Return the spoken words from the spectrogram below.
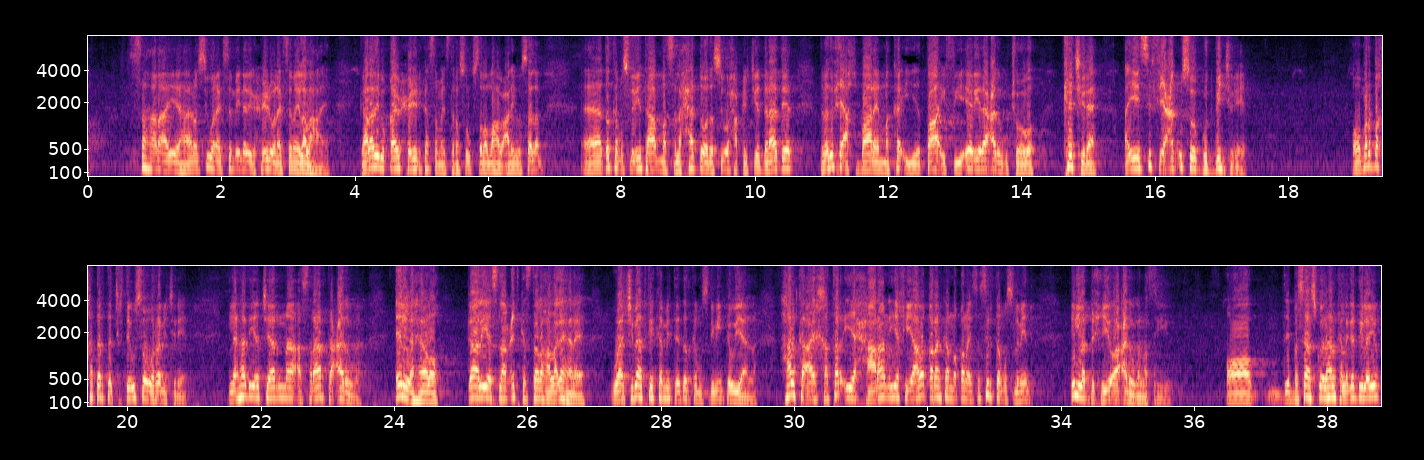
sahana ayay ahaayeenoo si wanaagsan bay nebiga xidhiir wanaagsan bay la lahaayeen. Gaaladiibuu qayb xidhiir ka samaystay rasuulku sala allahu calayhi wasalam dadka muslimiintaa maslaxadooda si u xaqiijiyo daraaddeed dabeed wixii akhbaaree maka iyo daa'if iyo eryada cadowgu joogo ka jira ayay si fiican u soo gudbin jireen. Oo marba khatarta jirtay u soo warrami jireen. Ilaan had iyo jeerna asraarta cadowga in la helo gaal iyo islaam cid kastaba ha laga helee waajibaadkay ka mid tahay dadka muslimiinta u yaalla. Halka ay khatar iyo xaaraan iyo khiyaamo qaran ka noqonayso sirta muslimiinta in la bixiyo oo cadowga la siiyo. Oo basaaskooda halka laga dilayo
